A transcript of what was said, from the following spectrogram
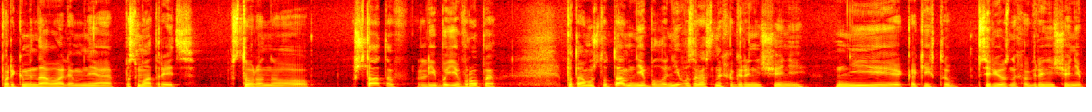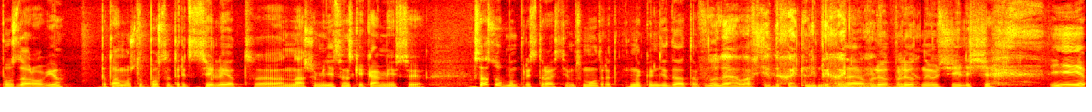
порекомендовали мне посмотреть в сторону Штатов, либо Европы, потому что там не было ни возрастных ограничений, ни каких-то серьезных ограничений по здоровью, потому что после 30 лет э, наши медицинские комиссии с особым пристрастием смотрят на кандидатов Ну да, во все дыхательные, пихательные. да, в, лё- в летное училище. И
